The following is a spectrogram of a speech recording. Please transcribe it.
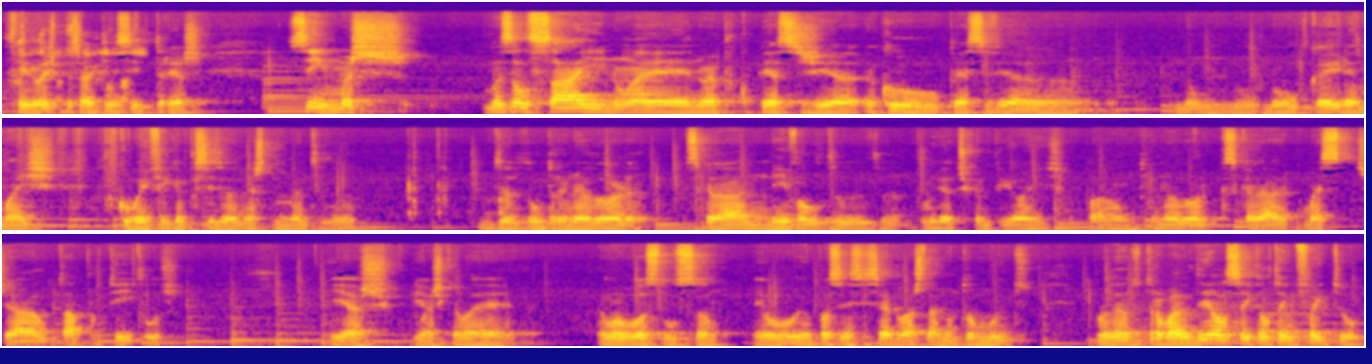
Foi dois, pensava que tinha sido três. Sim, mas, mas ele sai não é, não é porque o PSG, que o PSV não, não, não o queira, mais porque o Benfica precisa neste momento de, de, de um treinador, se calhar a nível de, de, de Liga dos Campeões, pá, um treinador que se calhar comece já a lutar por títulos e acho, e acho que ele é, é uma boa solução. Eu, eu para ser sincero, lá está, não estou muito por dentro do trabalho dele, sei que ele tem feito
